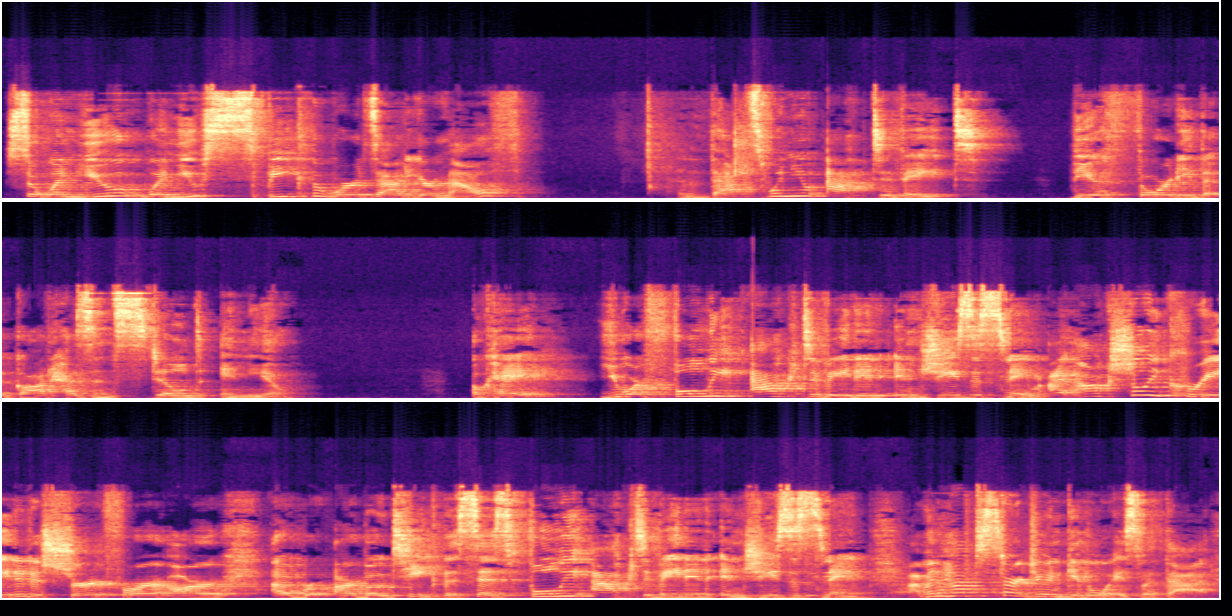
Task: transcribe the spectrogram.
So when you when you speak the words out of your mouth, that's when you activate the authority that God has instilled in you. Okay? You are fully activated in Jesus' name. I actually created a shirt for our, our, our boutique that says fully activated in Jesus' name. I'm gonna have to start doing giveaways with that.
